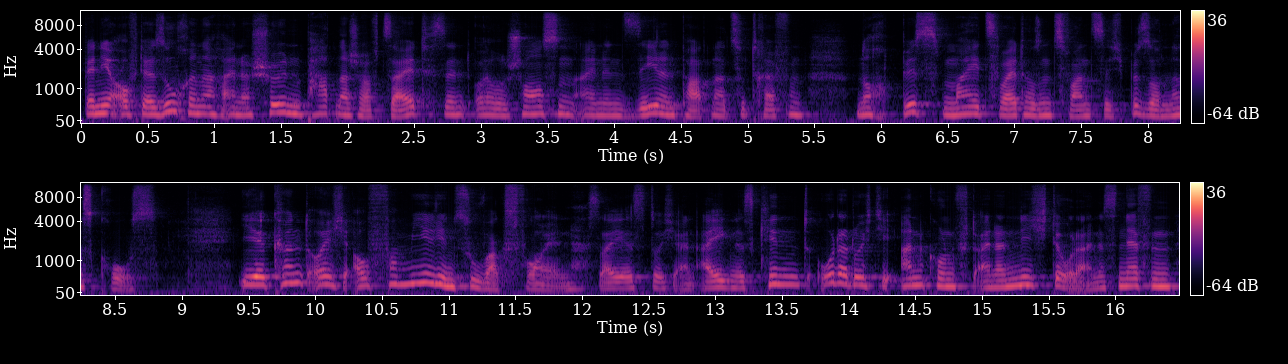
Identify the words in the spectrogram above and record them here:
Wenn ihr auf der Suche nach einer schönen Partnerschaft seid, sind eure Chancen, einen Seelenpartner zu treffen, noch bis Mai 2020 besonders groß. Ihr könnt euch auf Familienzuwachs freuen, sei es durch ein eigenes Kind oder durch die Ankunft einer Nichte oder eines Neffen,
